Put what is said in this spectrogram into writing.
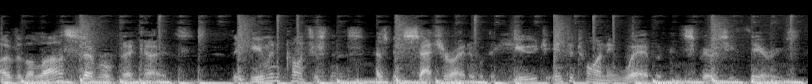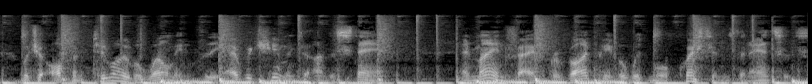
Over the last several decades, the human consciousness has been saturated with a huge intertwining web of conspiracy theories which are often too overwhelming for the average human to understand and may in fact provide people with more questions than answers.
